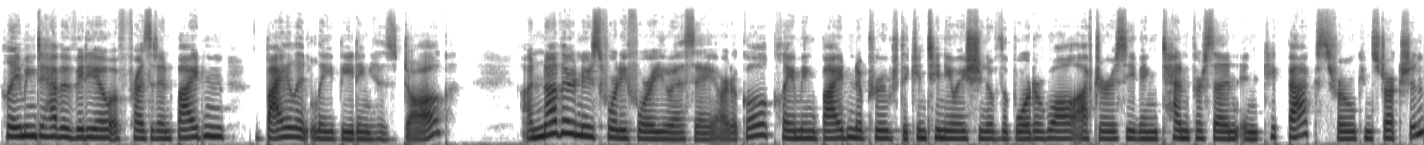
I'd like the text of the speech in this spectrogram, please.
claiming to have a video of President Biden violently beating his dog. Another News 44 USA article claiming Biden approved the continuation of the border wall after receiving 10% in kickbacks from construction.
